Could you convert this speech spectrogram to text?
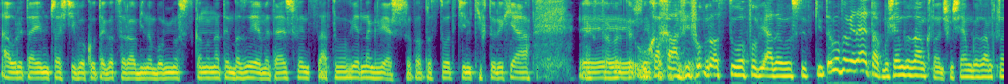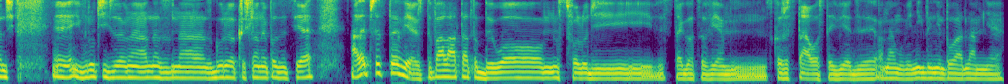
aury tajemniczości wokół tego, co robi, no bo mimo wszystko no, na tym bazujemy też, więc a tu jednak, wiesz, po prostu odcinki, w których ja yy, uchachany po prostu opowiadam o wszystkim. To był pewien etap, musiałem go zamknąć, musiałem go zamknąć yy, i wrócić na, na, na z góry określone pozycje, ale przez te, wiesz, dwa lata to było mnóstwo ludzi z tego, co wiem, skorzystało z tej wiedzy. Ona, mówię, nigdy nie była dla mnie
